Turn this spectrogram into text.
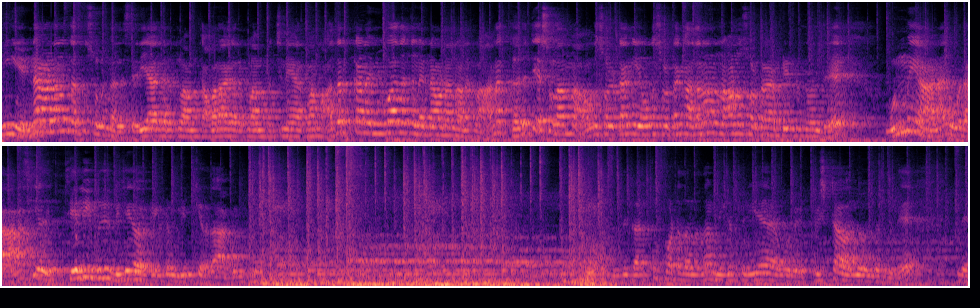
நீங்கள் என்ன வேணாலும் கருத்து சொல்லுங்கள் அது சரியாக இருக்கலாம் தவறாக இருக்கலாம் பிரச்சனையாக இருக்கலாம். அதற்கான விவாதங்கள் என்ன வேணாலும் நடக்கலாம். ஆனால் கருத்தே சொல்லாமல் அவங்க சொல்லிட்டாங்க இவங்க சொல்லிட்டாங்க அதனால் நானும் சொல்கிறேன் அப்படின்றது வந்து உண்மையான ஒரு அரசியல் தெளிவு விஜய் அவர்களிடம் இருக்கிறதா அப்படின்னு இது கருத்து போட்டதால தான் மிகப்பெரிய ஒரு ட்விஸ்ட்டாக வந்து வந்திருக்குது. இந்த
